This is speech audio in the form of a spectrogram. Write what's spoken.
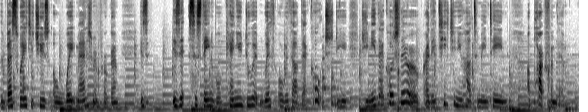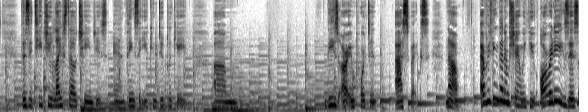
the best way to choose a weight management program is is it sustainable? Can you do it with or without that coach? Do you do you need that coach there or are they teaching you how to maintain apart from them? Does it teach you lifestyle changes and things that you can duplicate? Um, these are important aspects. Now, everything that I'm sharing with you already exists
